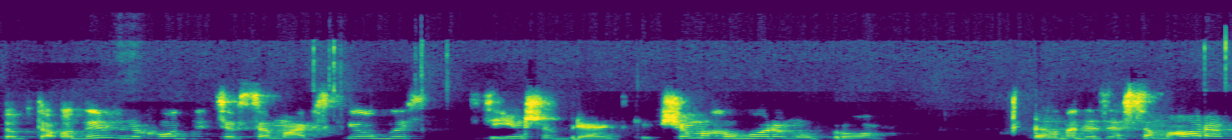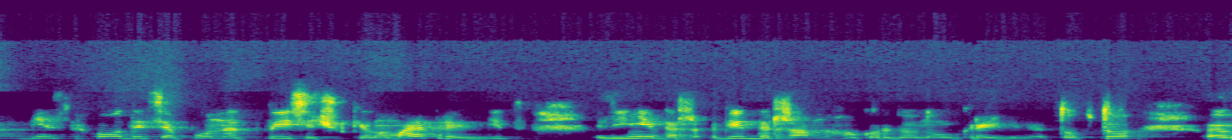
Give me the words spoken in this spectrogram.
Тобто один знаходиться в Самарській області, інший в Брянській. Якщо ми говоримо про ЛВДЗ Самара, він знаходиться понад тисячу кілометрів від лінії від державного кордону України. Тобто е,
